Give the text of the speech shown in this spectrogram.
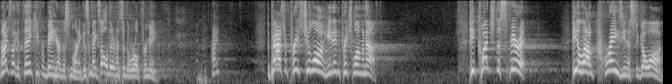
And I just like to thank you for being here this morning because it makes all the difference in the world for me. Right? The pastor preached too long, he didn't preach long enough. He quenched the spirit, he allowed craziness to go on.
